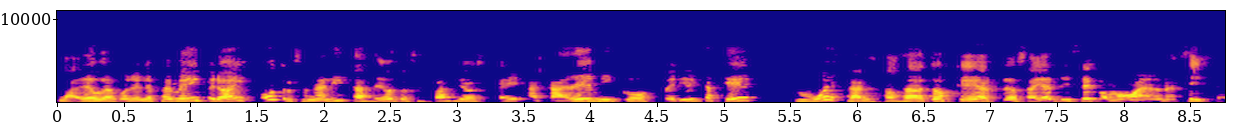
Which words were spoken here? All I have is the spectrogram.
la deuda con el FMI, pero hay otros analistas de otros espacios eh, académicos, periodistas que muestran estos datos que Alfredo Sayat dice como, bueno, no existen.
